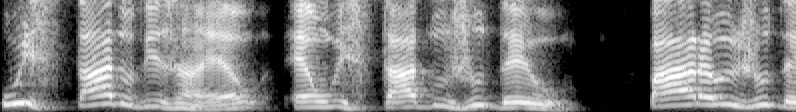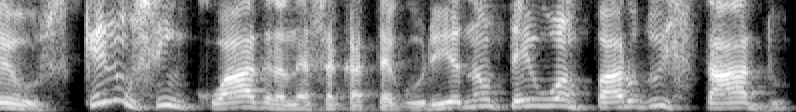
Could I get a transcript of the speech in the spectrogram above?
o Estado de Israel é um Estado judeu, para os judeus. Quem não se enquadra nessa categoria não tem o amparo do Estado.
